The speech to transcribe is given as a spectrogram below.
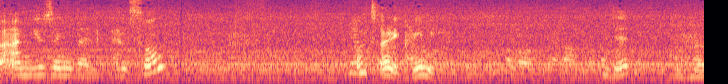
So I'm using the pencil. Oh, it's very creamy. Is it? Uh-huh.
